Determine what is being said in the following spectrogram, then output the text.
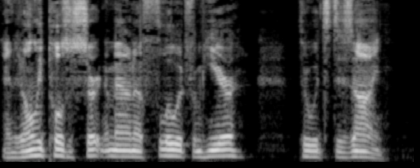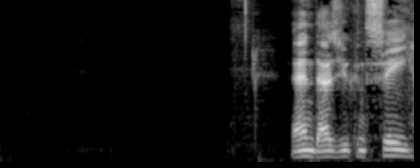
And it only pulls a certain amount of fluid from here through its design. And as you can see,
